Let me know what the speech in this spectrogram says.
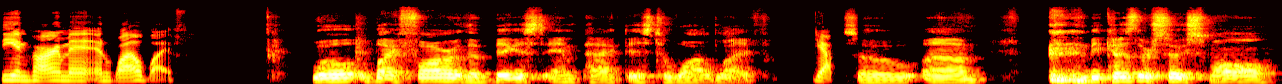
the environment and wildlife? Well, by far the biggest impact is to wildlife. Yeah. So um, because they're so small,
